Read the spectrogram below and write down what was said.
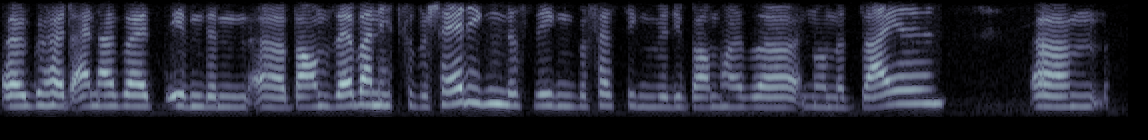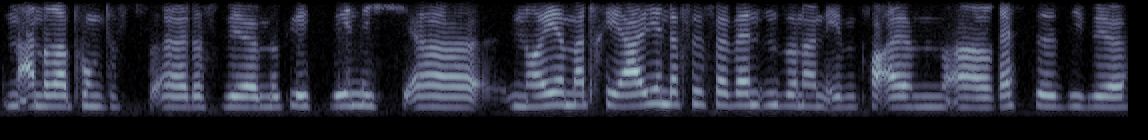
äh, gehört einerseits eben den äh, Baum selber nicht zu beschädigen, deswegen befestigen wir die Baumhäuser nur mit Seilen. Ähm, ein anderer Punkt ist, äh, dass wir möglichst wenig äh, neue Materialien dafür verwenden, sondern eben vor allem äh, Reste, die wir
